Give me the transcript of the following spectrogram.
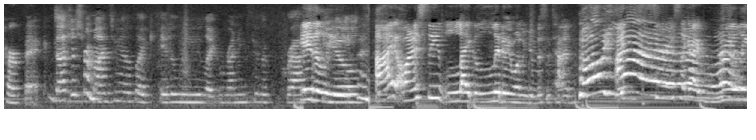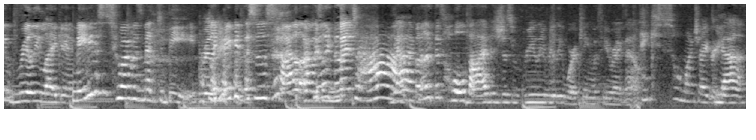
Perfect. That just reminds me of like Italy, like running through the grass Italy. field. I honestly, like, literally want to give this a 10. Oh yeah! I'm serious, Like I really, really like it. Maybe this is who I was meant to be. Really? Like maybe this is a style I, I was like this- meant to have. Yeah, I feel like this whole vibe is just really, really working with you right now. Thank you so much. I agree. Yeah.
